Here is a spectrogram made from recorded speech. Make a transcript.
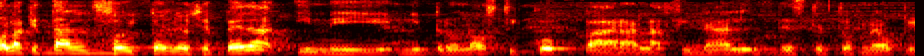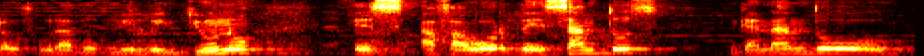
Hola, ¿qué tal? Soy Toño Cepeda y mi, mi, pronóstico para la final de este torneo clausura 2021 es a favor de Santos, ganando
